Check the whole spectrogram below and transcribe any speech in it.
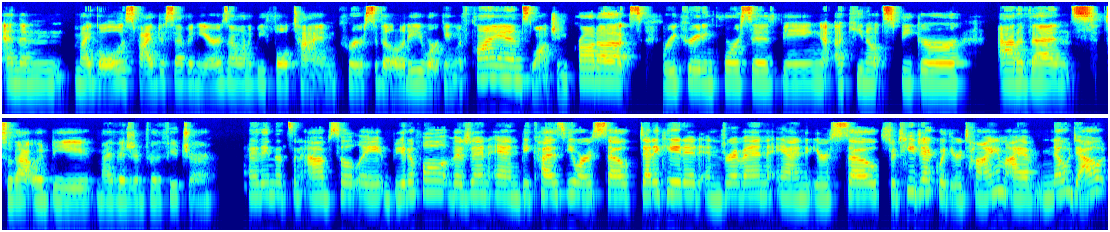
And then my goal is five to seven years. I want to be full time career civility, working with clients, launching products, recreating courses, being a keynote speaker at events. So that would be my vision for the future. I think that's an absolutely beautiful vision. And because you are so dedicated and driven and you're so strategic with your time, I have no doubt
